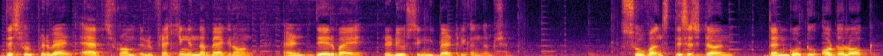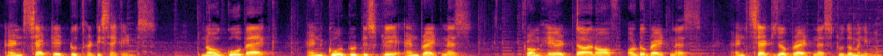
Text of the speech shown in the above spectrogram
This would prevent apps from refreshing in the background and thereby reducing battery consumption. So once this is done, then go to auto lock and set it to 30 seconds. Now go back and go to display and brightness. From here turn off auto brightness and set your brightness to the minimum.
